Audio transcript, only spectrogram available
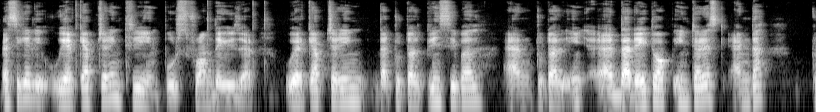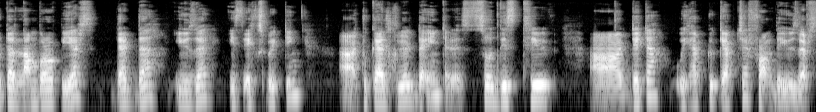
Basically we are capturing three inputs from the user. We are capturing the total principal and total uh, the rate of interest and the total number of years that the user is expecting uh, to calculate the interest. So these three uh, data we have to capture from the users.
